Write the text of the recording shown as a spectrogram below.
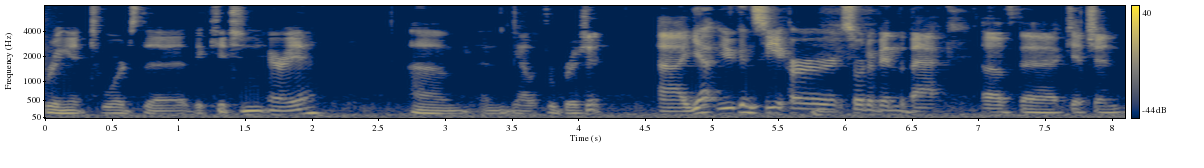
bring it towards the the kitchen area. Um, and yeah, look for Bridget. Uh, yeah, you can see her sort of in the back of the kitchen,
